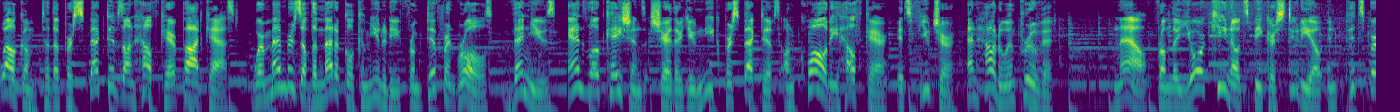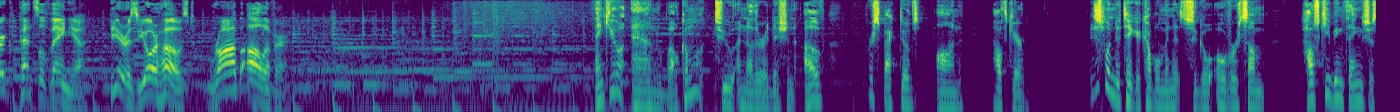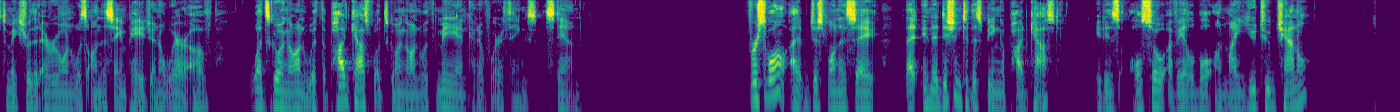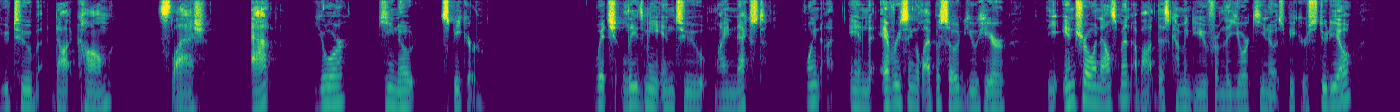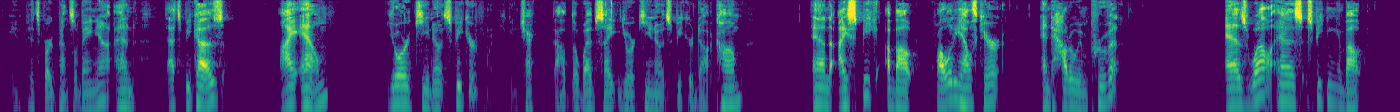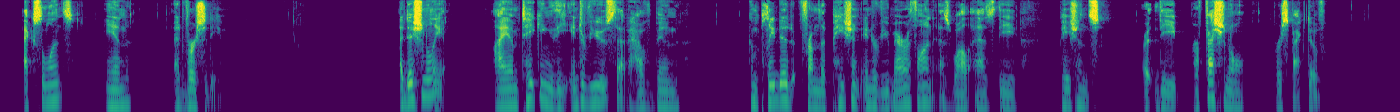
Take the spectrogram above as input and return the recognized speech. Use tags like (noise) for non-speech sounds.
Welcome to the Perspectives on Healthcare podcast, where members of the medical community from different roles, venues, and locations share their unique perspectives on quality healthcare, its future, and how to improve it. Now, from the Your Keynote Speaker studio in Pittsburgh, Pennsylvania, here is your host, Rob Oliver. Thank you, and welcome to another edition of Perspectives on Healthcare. I just wanted to take a couple minutes to go over some housekeeping things just to make sure that everyone was on the same page and aware of what's going on with the podcast, what's going on with me, and kind of where things stand. First of all, I just want to say that in addition to this being a podcast, it is also available on my YouTube channel, youtube.com slash at your keynote speaker, which leads me into my next point. In every single episode, you hear the intro announcement about this coming to you from the Your Keynote Speaker studio in Pittsburgh, Pennsylvania. And that's because I am your keynote speaker. You can check out the website, yourkeynotespeaker.com. And I speak about quality healthcare and how to improve it as well as speaking about excellence in adversity. Additionally, I am taking the interviews that have been completed from the patient interview marathon as well as the patient's or the professional perspective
